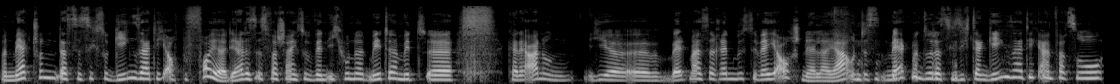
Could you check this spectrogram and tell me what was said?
man merkt schon, dass es sich so gegenseitig auch befeuert, ja, das ist wahrscheinlich so, wenn ich 100 Meter mit, äh, keine Ahnung, hier äh, Weltmeister rennen müsste, wäre ich auch schneller, ja, und das merkt man so, dass sie sich dann gegenseitig einfach so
